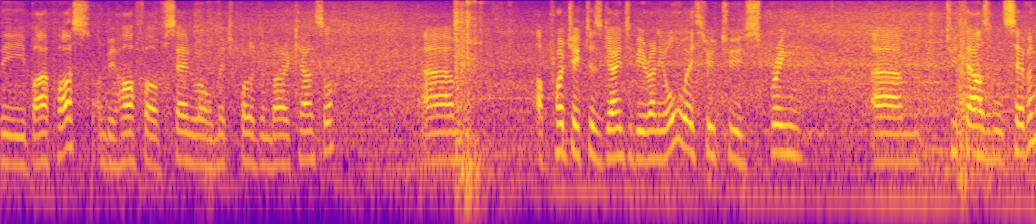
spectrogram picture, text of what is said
the bypass on behalf of Sandwell Metropolitan Borough Council. Um, our project is going to be running all the way through to spring um, 2007.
